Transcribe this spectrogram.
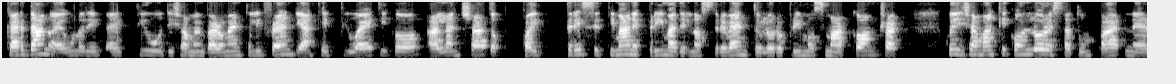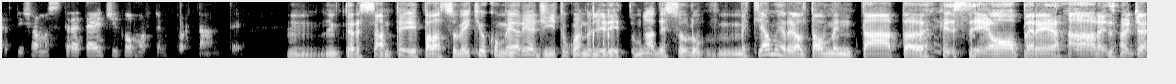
Cardano è uno dei è il più, diciamo, environmentally friendly, anche il più etico, ha lanciato poi tre settimane prima del nostro evento il loro primo smart contract, quindi diciamo anche con loro è stato un partner, diciamo, strategico molto importante. Mm, interessante. E Palazzo Vecchio come ha reagito quando gli hai detto? Ma adesso lo mettiamo in realtà aumentata queste opere rare, cioè,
